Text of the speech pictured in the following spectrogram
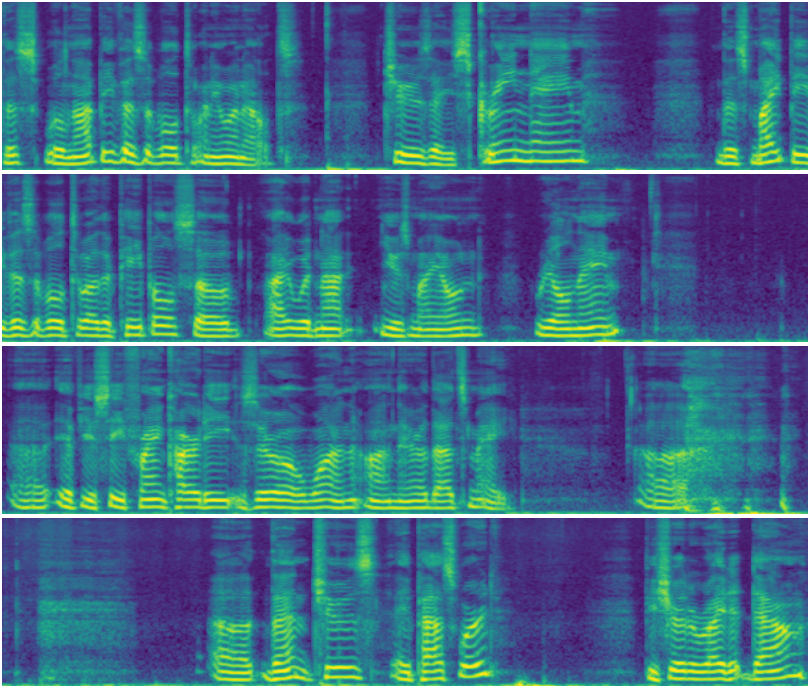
This will not be visible to anyone else. Choose a screen name this might be visible to other people, so I would not use my own real name. Uh, if you see Frank Hardy 01 on there, that's me. Uh, uh, then choose a password. Be sure to write it down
